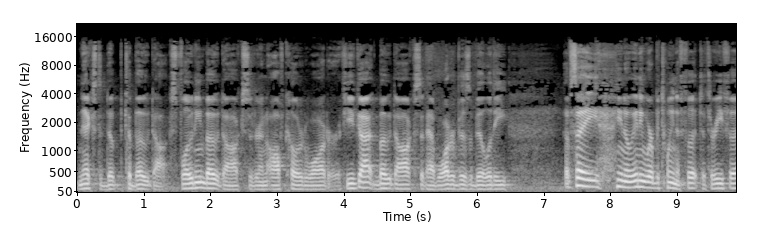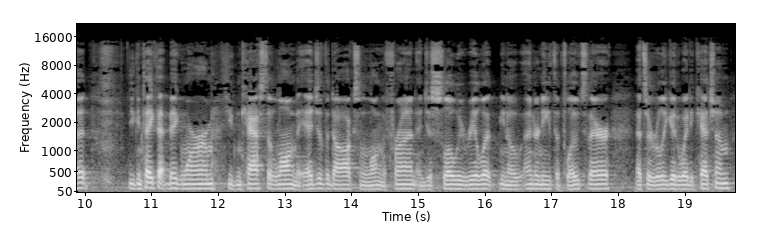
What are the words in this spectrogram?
next to, to boat docks, floating boat docks that are in off-colored water. If you've got boat docks that have water visibility of say, you know, anywhere between a foot to three foot, you can take that big worm, you can cast it along the edge of the docks and along the front and just slowly reel it, you know, underneath the floats there. That's a really good way to catch them.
